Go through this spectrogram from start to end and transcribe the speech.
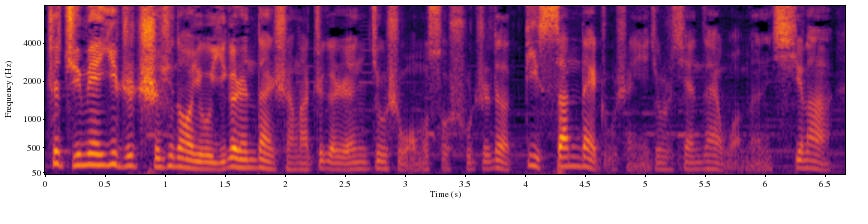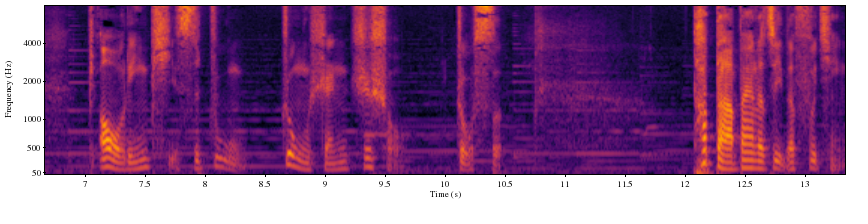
这局面一直持续到有一个人诞生了，这个人就是我们所熟知的第三代主神，也就是现在我们希腊奥林匹斯众众神之首宙斯。他打败了。自己的父亲，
